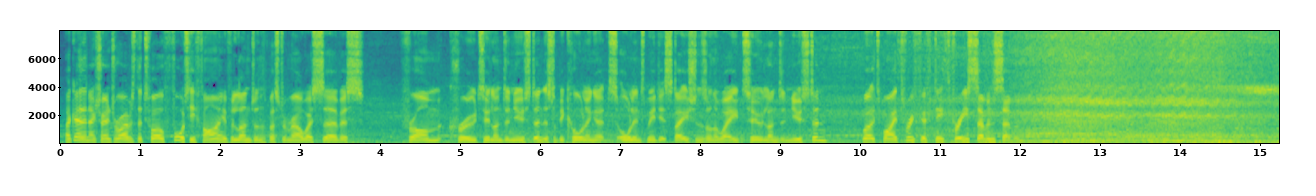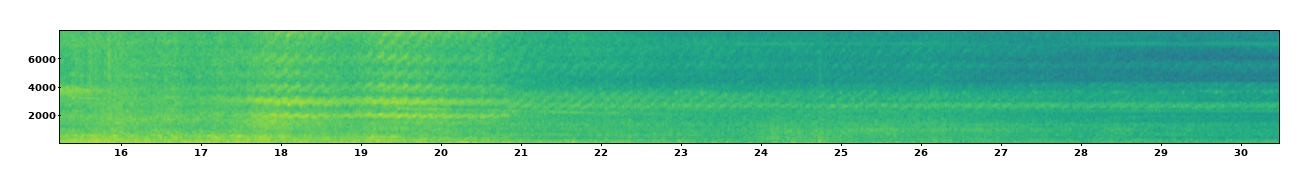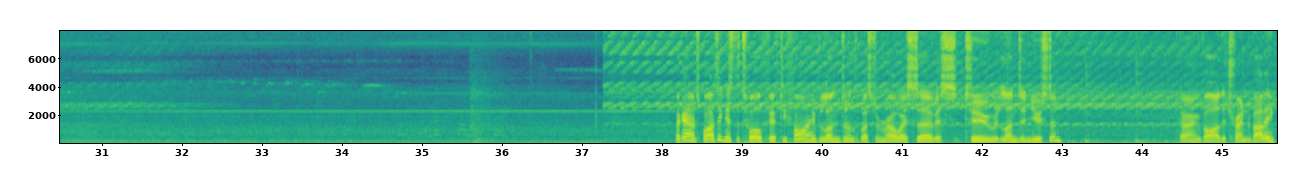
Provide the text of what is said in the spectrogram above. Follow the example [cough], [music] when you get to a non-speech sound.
Okay, the next train to arrive is the 1245 London Western Railway service from Crewe to London Euston. This will be calling at all intermediate stations on the way to London Euston. Worked by 350 377. Okay, now departing is the 1255 London North Western Railway service to London Euston. Going via the Trent Valley.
